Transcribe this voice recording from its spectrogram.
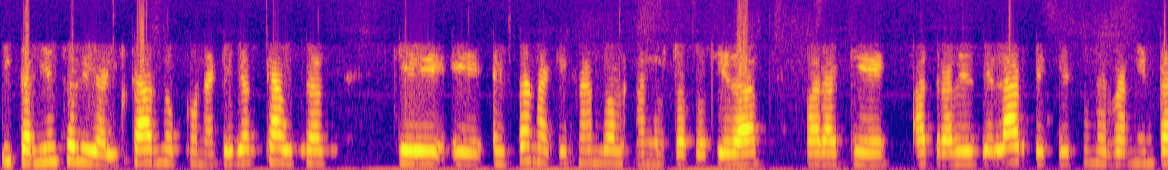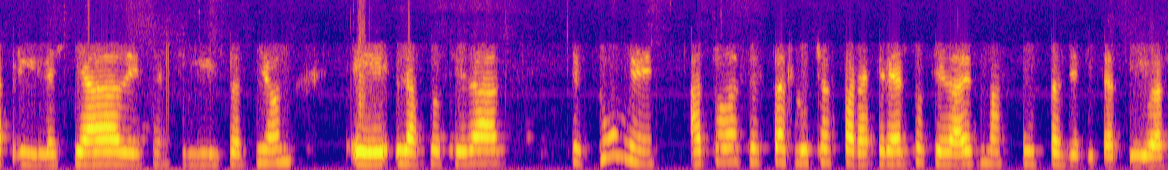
y también solidarizarnos con aquellas causas que eh, están aquejando a, nuestra sociedad para que a través del arte, que es una herramienta privilegiada de sensibilización, eh, la sociedad se sume a todas estas luchas para crear sociedades más justas y equitativas.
